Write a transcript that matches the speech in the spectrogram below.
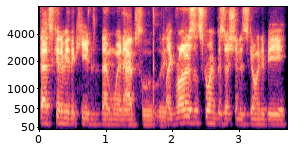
That's going to be the key to them winning. Absolutely. Like runners in scoring position is going to be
